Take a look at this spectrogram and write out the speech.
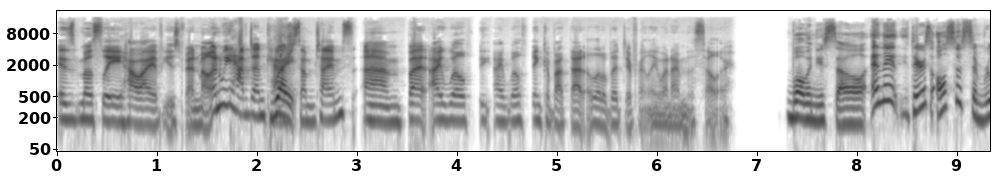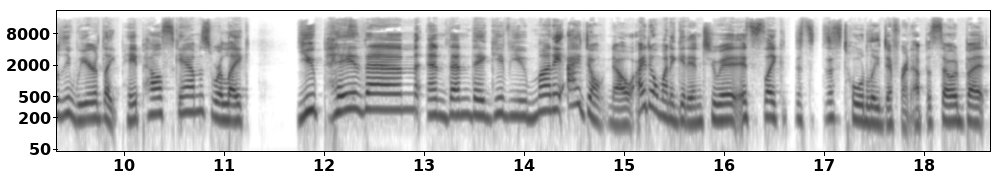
is mostly how I have used Venmo, and we have done cash Right. sometimes. Um, but I will I will think about that a little bit differently when I'm the seller. well when you sell and there's also some really weird like paypal scams where like you pay them and then they give you money i don't know i don't want to get into it it's like it's this totally different episode but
